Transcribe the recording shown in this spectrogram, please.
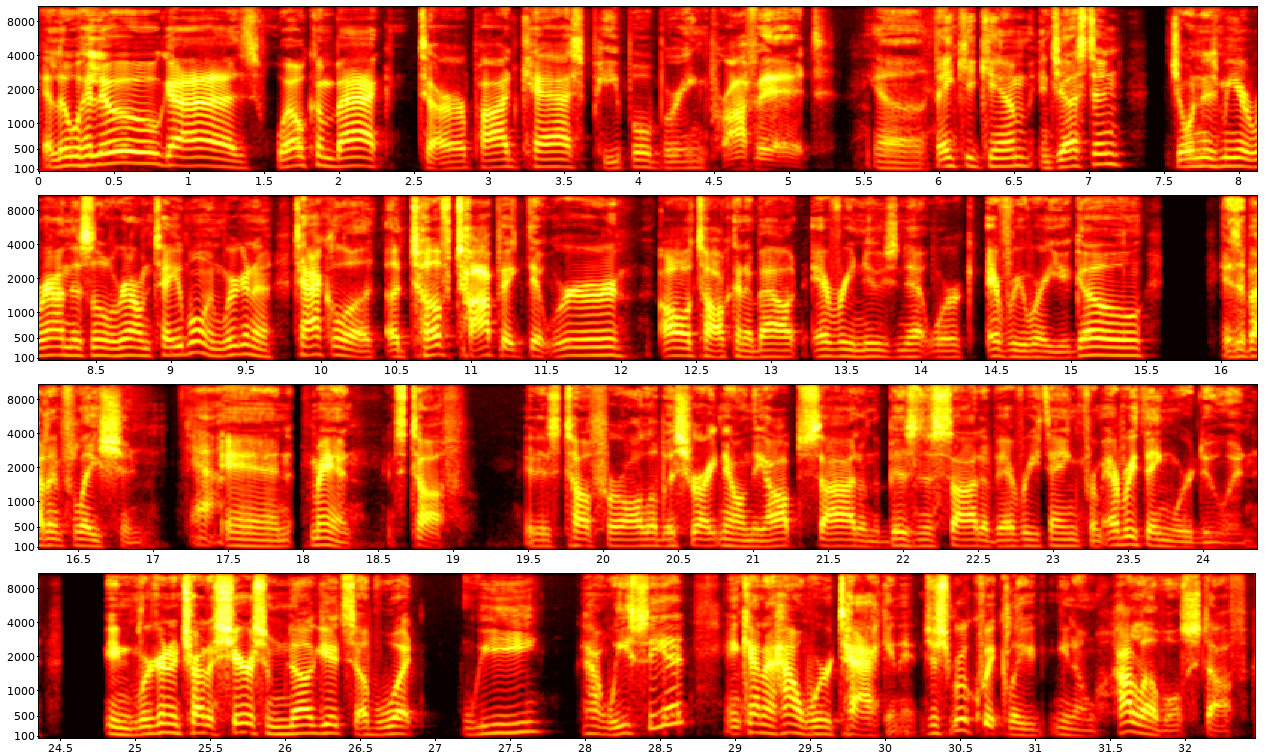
Hello, hello, guys. Welcome back to our podcast, People Bring Profit. Uh, thank you, Kim and Justin, joining me around this little round table, and we're going to tackle a, a tough topic that we're all talking about. Every news network, everywhere you go, is about inflation. Yeah. And man, it's tough. It is tough for all of us right now on the ops side, on the business side of everything, from everything we're doing. And we're going to try to share some nuggets of what we, how we see it, and kind of how we're attacking it. Just real quickly, you know, high level stuff.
